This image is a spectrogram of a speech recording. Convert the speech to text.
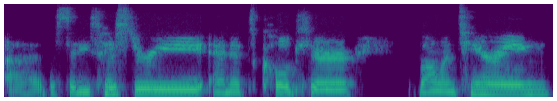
uh, the city's history and its culture, volunteering,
